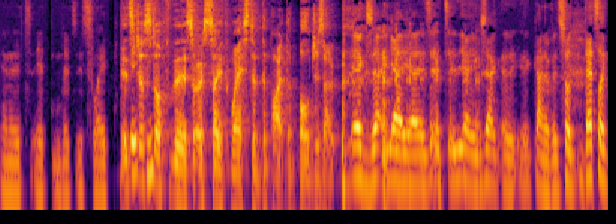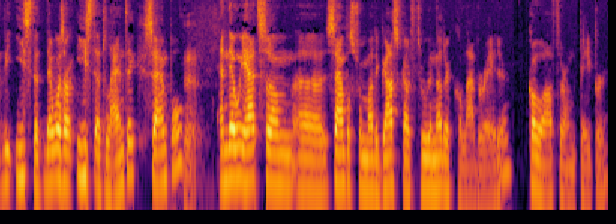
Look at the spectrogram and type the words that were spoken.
and it, it, it it's like it's it, just off the sort of southwest of the part that bulges out. exactly. Yeah, yeah. It's, it's yeah, exactly. Kind of. So that's like the east. That was our East Atlantic sample, yeah. and then we had some uh, samples from Madagascar through another collaborator co-author on the paper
